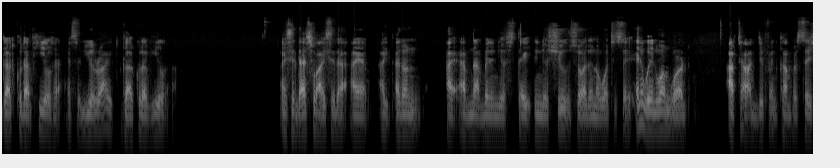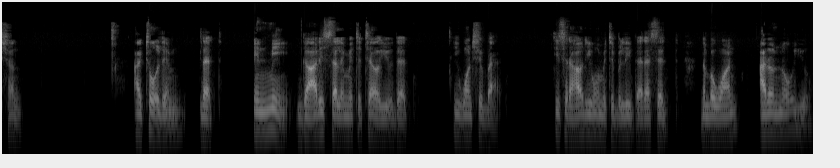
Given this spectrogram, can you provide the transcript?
God could have healed her. I said, You're right. God could have healed her. I said, that's why I said I, I, I don't, I have not been in your state, in your shoes, so I don't know what to say. Anyway, in one word, after a different conversation, I told him that in me, God is telling me to tell you that He wants you back. He said, How do you want me to believe that? I said, Number one, I don't know you.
